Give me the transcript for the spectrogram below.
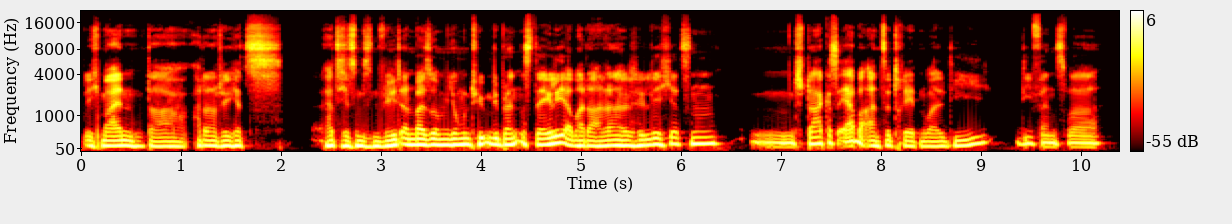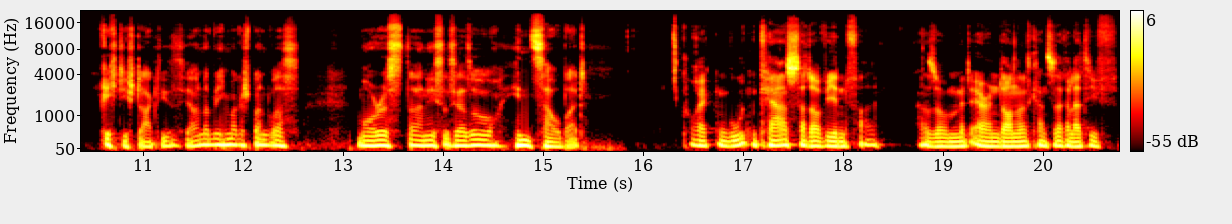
ich meine, da hat er natürlich jetzt, hört sich jetzt ein bisschen wild an bei so einem jungen Typen wie Brandon Staley, aber da hat er natürlich jetzt ein ein starkes Erbe anzutreten, weil die Defense war richtig stark dieses Jahr. Und da bin ich mal gespannt, was Morris da nächstes Jahr so hinzaubert. Korrekt, einen guten Cast hat er auf jeden Fall. Also mit Aaron Donald kannst du relativ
